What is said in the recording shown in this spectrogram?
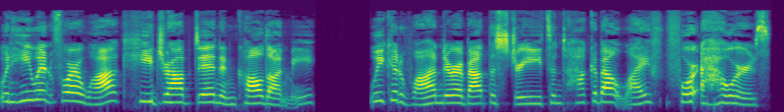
When he went for a walk, he dropped in and called on me. We could wander about the streets and talk about life for hours.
